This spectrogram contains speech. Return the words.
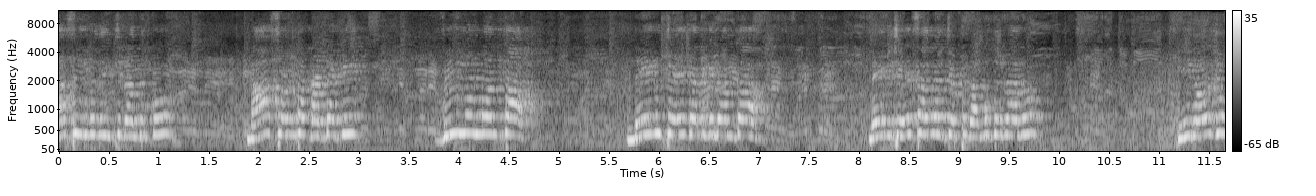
ఆశీర్వదించినందుకు నా సొంత గడ్డకి వీలున్నంత నేను చేయగలిగినంత నేను చేశానని చెప్పి నమ్ముతున్నాను. ఈరోజు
